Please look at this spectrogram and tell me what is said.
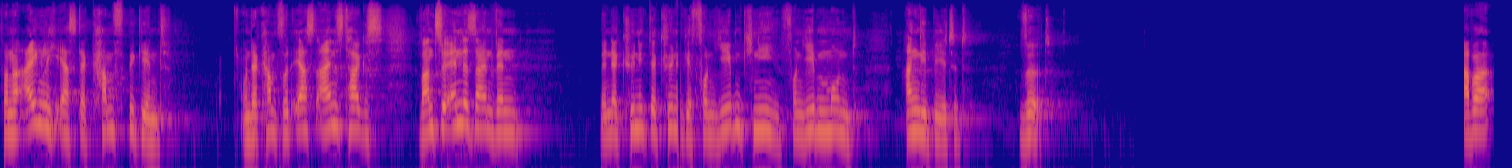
sondern eigentlich erst der Kampf beginnt. Und der Kampf wird erst eines Tages wann zu Ende sein, wenn, wenn der König der Könige von jedem Knie, von jedem Mund angebetet wird. Aber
